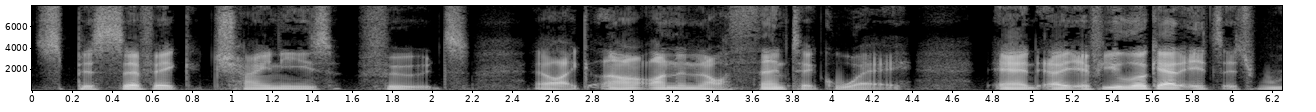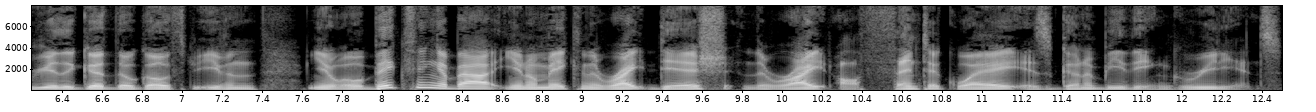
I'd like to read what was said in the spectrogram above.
specific Chinese foods, like on, on an authentic way. And uh, if you look at it, it's it's really good. They'll go through even you know a big thing about you know making the right dish the right authentic way is going to be the ingredients.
